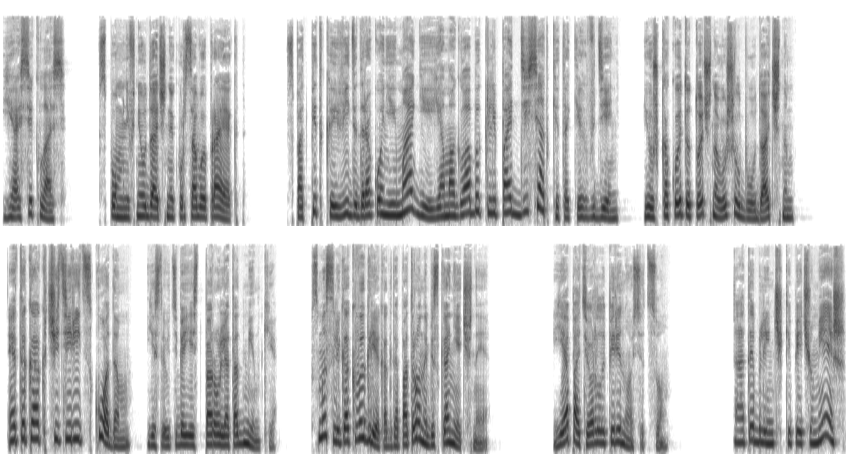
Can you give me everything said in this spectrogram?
Я осеклась, вспомнив неудачный курсовой проект. С подпиткой в виде драконьей магии я могла бы клепать десятки таких в день, и уж какой-то точно вышел бы удачным. Это как читерить с кодом, если у тебя есть пароль от админки. В смысле, как в игре, когда патроны бесконечные. Я потерла переносицу. «А ты блинчики печь умеешь?»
